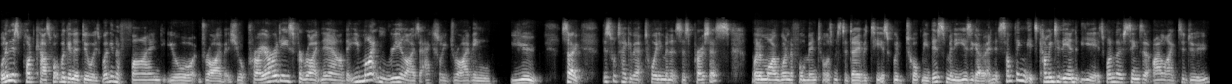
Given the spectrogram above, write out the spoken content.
Well, in this podcast, what we're going to do is we're going to find your drivers, your priorities for right now that you mightn't realize are actually driving you. So this will take about 20 minutes, this process. One of my wonderful mentors, Mr. David T.S. Wood, taught me this many years ago. And it's something, it's coming to the end of the year. It's one of those things that I like to do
